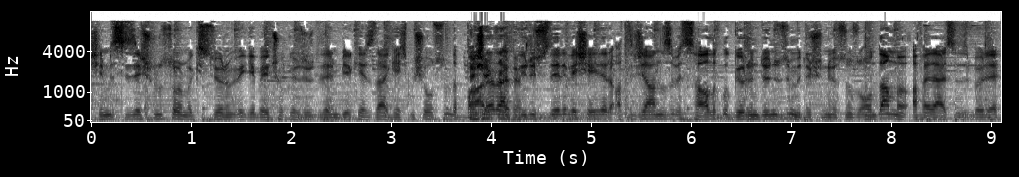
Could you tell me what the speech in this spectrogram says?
Şimdi size şunu sormak istiyorum Ege Bey çok özür dilerim bir kez daha geçmiş olsun da bağırarak virüsleri ve şeyleri atacağınızı ve sağlıklı göründüğünüzü mü düşünüyorsunuz? Ondan mı affedersiniz böyle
